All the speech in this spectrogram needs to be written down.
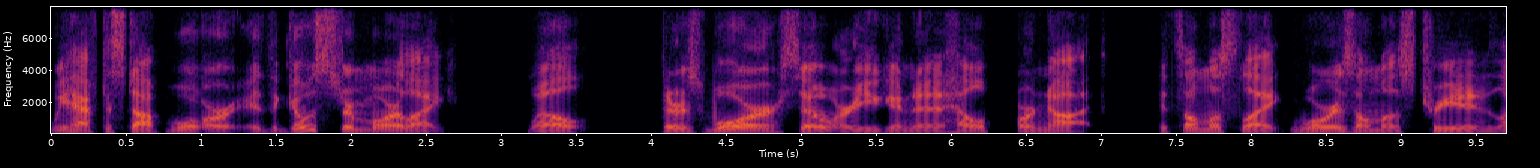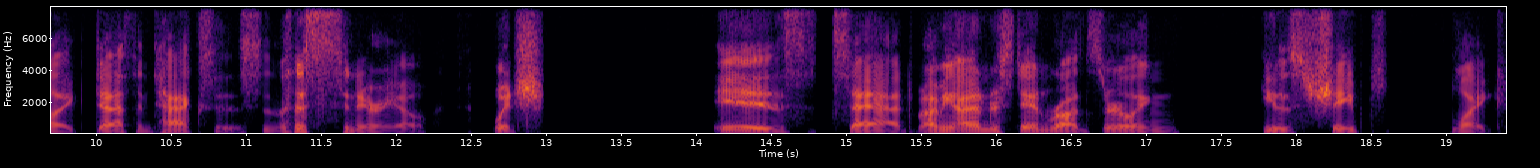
we have to stop war. Uh, The ghosts are more like, well, there's war, so are you gonna help or not? It's almost like war is almost treated like death and taxes in this scenario, which is sad. I mean, I understand Rod Serling, he was shaped like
